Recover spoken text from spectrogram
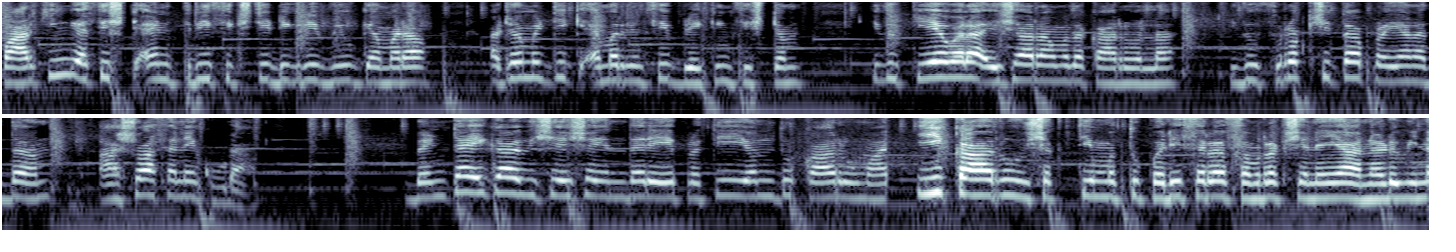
Parking assist and three sixty degree view camera, automatic emergency braking system. ಇದು ಕೇವಲ ಐಷಾರಾಮದ ಕಾರು ಅಲ್ಲ ಇದು ಸುರಕ್ಷಿತ ಪ್ರಯಾಣದ ಆಶ್ವಾಸನೆ ಕೂಡ. ಬೆಂಟೈಗ ವಿಶೇಷ ಎಂದರೆ ಪ್ರತಿಯೊಂದು ಕಾರು ಈ ಕಾರು ಶಕ್ತಿ ಮತ್ತು ಪರಿಸರ ಸಂರಕ್ಷಣೆಯ ನಡುವಿನ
